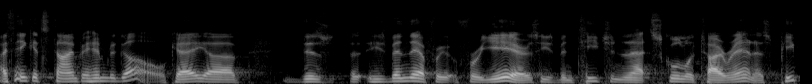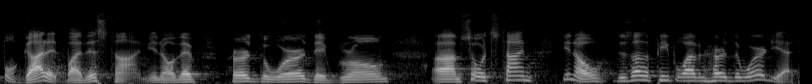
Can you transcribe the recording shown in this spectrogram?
I think it's time for him to go, okay? Uh, uh, he's been there for, for years. He's been teaching in that school of Tyrannus. People got it by this time. You know, they've heard the word, they've grown. Um, so it's time, you know, there's other people who haven't heard the word yet.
